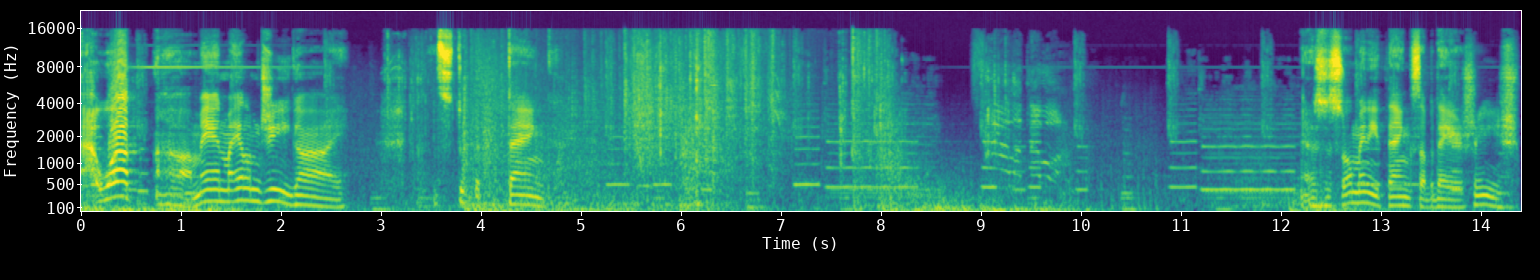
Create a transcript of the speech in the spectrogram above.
Ah, what? Oh man, my LMG guy. Stupid tank. There's so many tanks up there, sheesh.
